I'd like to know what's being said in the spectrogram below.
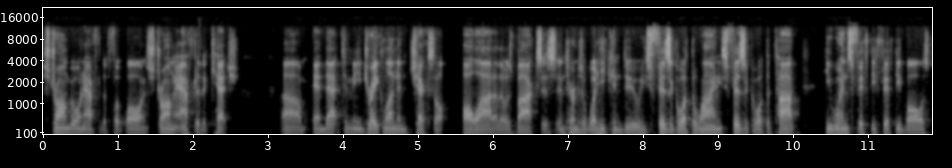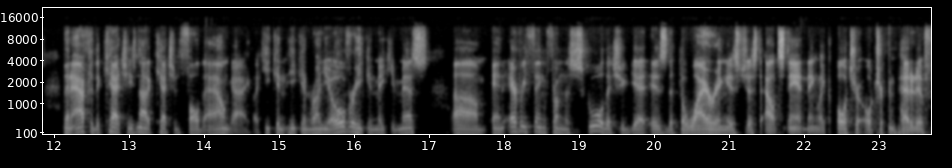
strong going after the football, and strong after the catch. Um, and that to me, Drake London checks a, a lot of those boxes in terms of what he can do. He's physical at the line, he's physical at the top. He wins 50-50 balls. Then after the catch, he's not a catch and fall down guy. Like he can he can run you over, he can make you miss. Um, and everything from the school that you get is that the wiring is just outstanding, like ultra, ultra competitive.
